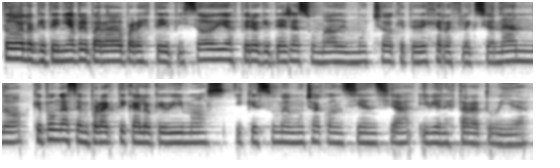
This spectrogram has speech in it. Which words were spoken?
todo lo que tenía preparado para este episodio. Espero que te haya sumado y mucho, que te deje reflexionando, que pongas en práctica lo que vimos y que sume mucha conciencia y bienestar a tu vida.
